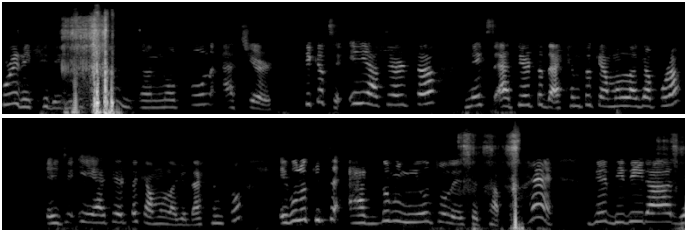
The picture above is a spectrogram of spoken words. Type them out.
করে রেখে দিই। নতুন অ্যাচেয়ার ঠিক আছে? এই অ্যাচেয়ারটা নেক্সট অ্যাচেয়ারটা দেখেন তো কেমন লাগে আপুরা? এই যে এই অ্যাচেয়ারটা কেমন লাগে দেখেন তো? এগুলো কিন্তু একদমই নিয়েও চলে এসেছে আপু হ্যাঁ? যে দিদিরা যে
